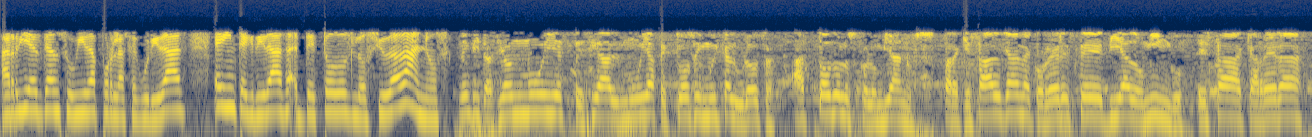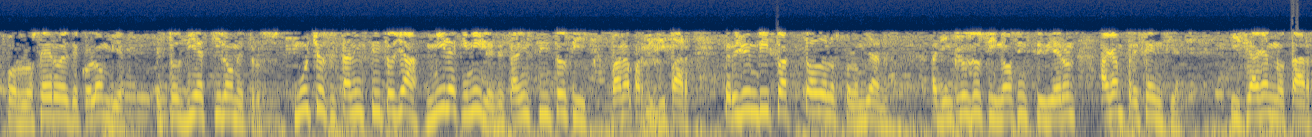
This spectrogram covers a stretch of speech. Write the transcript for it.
arriesgan su vida por la seguridad e integridad de todos los ciudadanos. Una invitación muy especial, muy afectuosa y muy calurosa a todos los colombianos para que salgan a correr este día domingo, esta carrera por los héroes de Colombia, estos 10 kilómetros. Muchos están inscritos ya, miles y miles están inscritos y van a participar. Pero yo invito a todos los colombianos a que incluso si no se inscribieron, hagan presencia y se hagan notar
